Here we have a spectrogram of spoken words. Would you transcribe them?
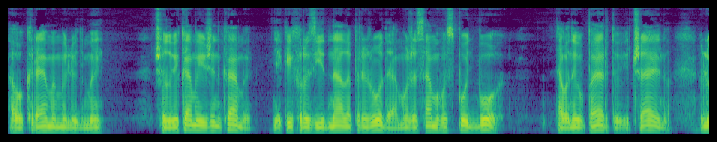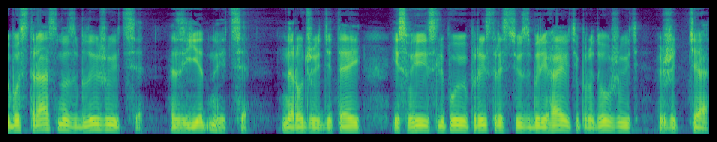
а окремими людьми, чоловіками і жінками, яких роз'єднала природа, а може сам Господь Бог. А вони вперто, відчайно, любострастно зближуються, з'єднуються, народжують дітей і своєю сліпою пристрастю зберігають і продовжують життя.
